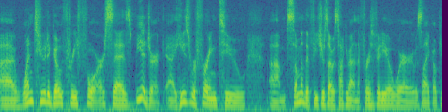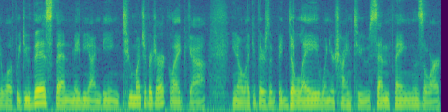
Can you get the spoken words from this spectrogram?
Uh, one two to go three four says be a jerk. Uh, he's referring to um, some of the features I was talking about in the first video, where it was like, okay, well, if we do this, then maybe I'm being too much of a jerk. Like, uh, you know, like if there's a big delay when you're trying to send things, or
